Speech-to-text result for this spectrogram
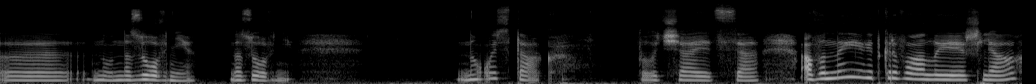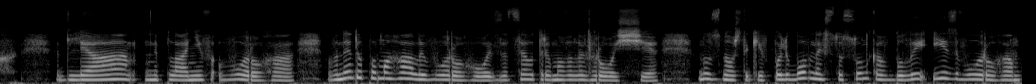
е, ну, назовні, назовні. Ну, ось так. Получається. А вони відкривали шлях для планів ворога. Вони допомагали ворогу, за це отримували гроші. Ну, знову ж таки, в полюбовних стосунках були і з ворогом.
